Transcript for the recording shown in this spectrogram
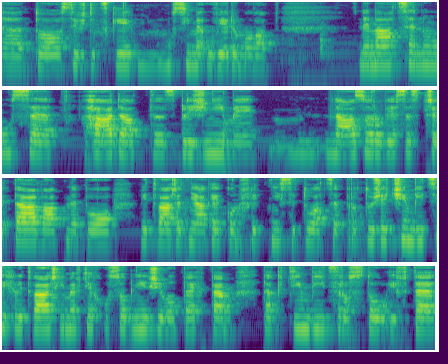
Eh, to si vždycky musíme uvědomovat. Nemá cenu se hádat s bližními, názorově se střetávat nebo vytvářet nějaké konfliktní situace, protože čím víc jich vytváříme v těch osobních životech, tam, tak tím víc rostou i v té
